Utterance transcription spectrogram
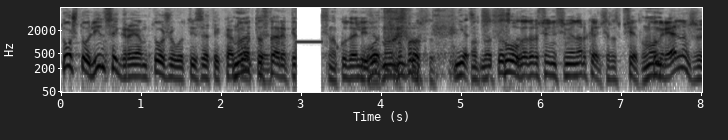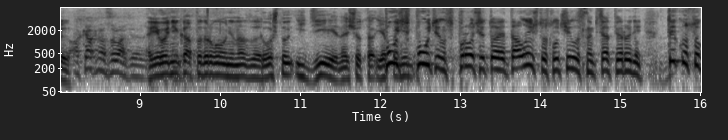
То, что Линдсей Грэм тоже вот из этой когорты. Ну, это старый пи***сина, куда лезет. Вот. Ну, ну, просто. Нет, вот но то, слово, что- которое сегодня Семен Аркадьевич распечатал. Ну, он реально жив. А как называть? А его никак по-другому не назвать. То, что идея насчет того... я Пусть поним- Путин спросит у Айталы, что случилось на 51 день. Ты кусок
